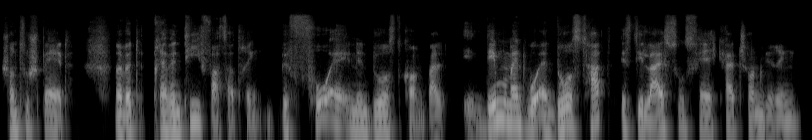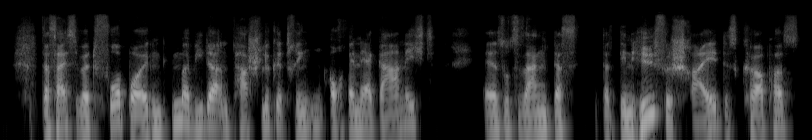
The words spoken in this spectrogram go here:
schon zu spät. Er wird präventiv Wasser trinken, bevor er in den Durst kommt. Weil in dem Moment, wo er Durst hat, ist die Leistungsfähigkeit schon gering. Das heißt, er wird vorbeugend immer wieder ein paar Schlücke trinken, auch wenn er gar nicht äh, sozusagen das, das, den Hilfeschrei des Körpers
